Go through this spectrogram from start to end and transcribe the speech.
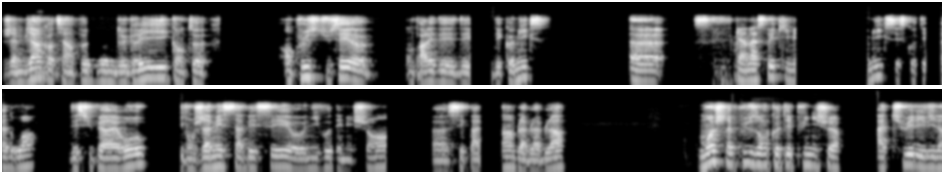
J'aime bien quand il y a un peu de zone de gris, quand euh, en plus, tu sais, euh, on parlait des, des, des comics. Euh, ce qui est un aspect qui m'est comics, c'est ce côté très droit des super-héros qui vont jamais s'abaisser au niveau des méchants. Euh, c'est pas bien, blablabla. Moi, je serais plus dans le côté Punisher, à tuer les vilains.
